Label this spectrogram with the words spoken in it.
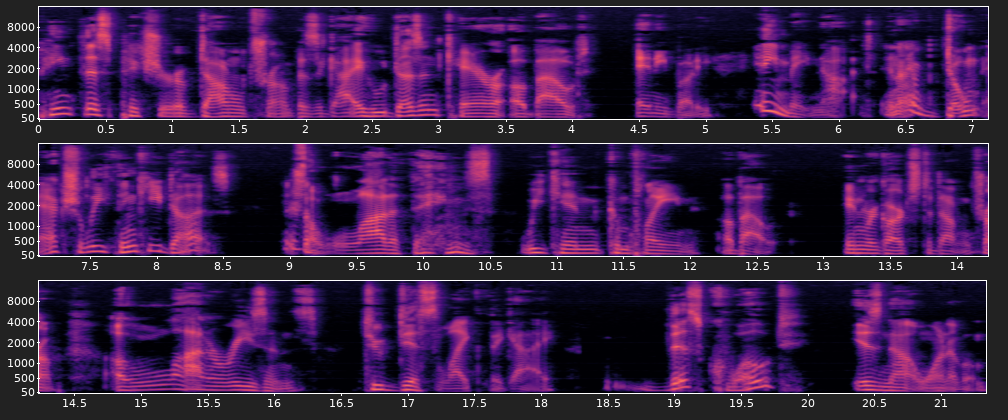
paint this picture of Donald Trump as a guy who doesn't care about anybody. And he may not. And I don't actually think he does. There's a lot of things we can complain about in regards to Donald Trump. A lot of reasons to dislike the guy. This quote is not one of them.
